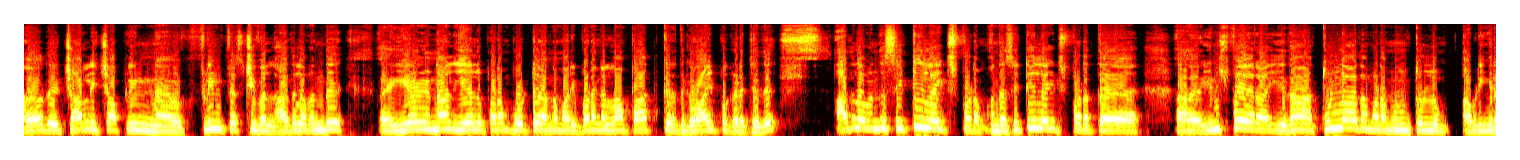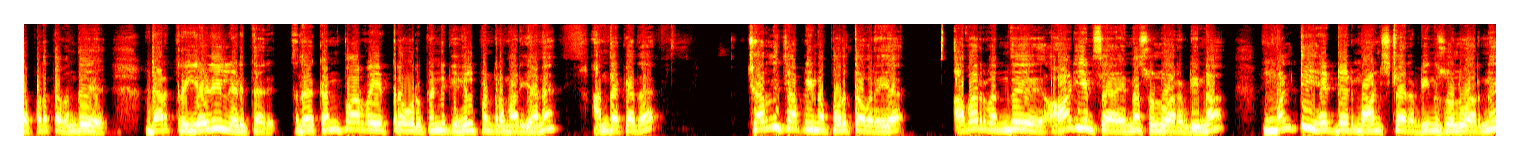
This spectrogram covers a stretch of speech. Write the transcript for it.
அதாவது சார்லி சாப்ளின் ஃபிலிம் ஃபெஸ்டிவல் அதில் வந்து ஏழு நாள் ஏழு படம் போட்டு அந்த மாதிரி படங்கள்லாம் பார்க்கறதுக்கு வாய்ப்பு கிடைச்சது. அதில் வந்து சிட்டி லைட்ஸ் படம் அந்த சிட்டி லைட்ஸ் படத்தை இன்ஸ்பயர் ஆகி தான் துல்லாத மனமும் துள்ளும் அப்படிங்கிற படத்தை வந்து டேரக்டர் எழில் எடுத்தார். அதாவது கண் பார்வையற்ற ஒரு பெண்ணுக்கு ஹெல்ப் பண்ணுற மாதிரியான அந்த கதை. சார்லி சாப்ளினை பொறுத்தவரைய அவர் வந்து ஆடியன்ஸை என்ன சொல்லுவார் அப்படின்னா மல்டி ஹெட்டட் மான்ஸ்டர் அப்படின்னு சொல்லுவார்னு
